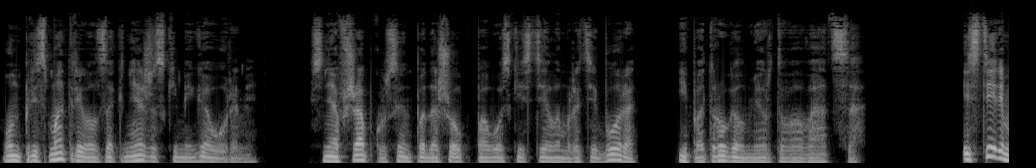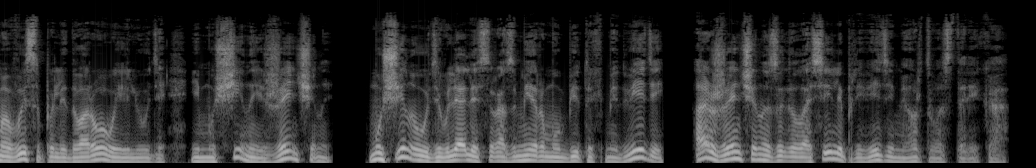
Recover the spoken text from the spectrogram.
Он присматривал за княжескими гаурами. Сняв шапку, сын подошел к повозке с телом Ратибора и потрогал мертвого отца. Из терема высыпали дворовые люди, и мужчины, и женщины. Мужчины удивлялись размером убитых медведей, а женщины заголосили при виде мертвого старика.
